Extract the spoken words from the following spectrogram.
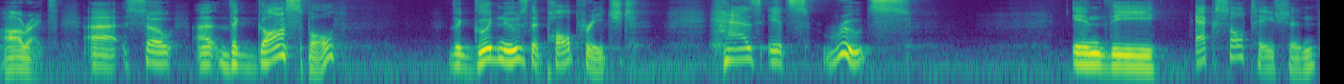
All right. Uh, so uh, the gospel, the good news that Paul preached, has its roots in the exaltation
